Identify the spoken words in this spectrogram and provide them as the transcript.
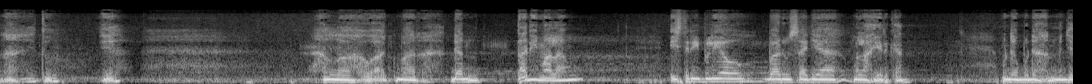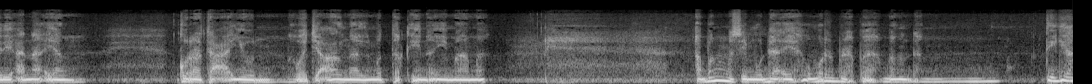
Nah itu ya. Allahu Akbar. Dan tadi malam Istri beliau baru saja melahirkan. Mudah-mudahan menjadi anak yang qurrata ayun. Wa ja'alna lil muttaqina imama. Abang masih muda ya, umur berapa Bang Endang? 38.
